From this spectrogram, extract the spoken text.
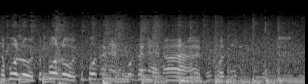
tepuk lu, tepuk lu, tepuk tangan, tepuk tangan. Ah, tepuk tangan.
